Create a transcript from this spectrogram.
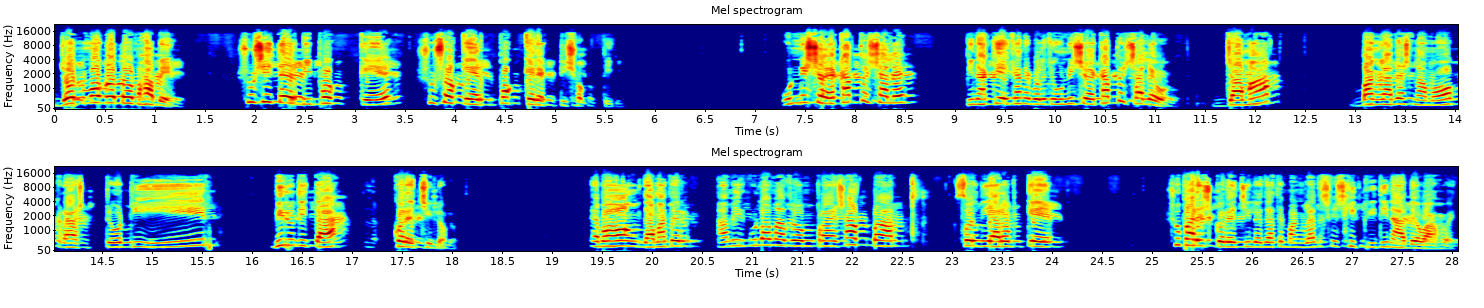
জন্মগতভাবে শোষিতের বিপক্ষে শোষকের পক্ষের একটি শক্তি। উনিশশো একাত্তর সালে পিনাকি এখানে বলেছে উনিশশো একাত্তর সালেও জামাত বাংলাদেশ নামক রাষ্ট্রটির বিরোধিতা করেছিল। এবং জামাতের আমির গুলাম আজম প্রায় সাতবার সৌদি আরবকে সুপারিশ করেছিল যাতে বাংলাদেশকে স্বীকৃতি না দেওয়া হয়।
